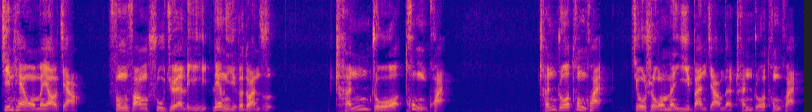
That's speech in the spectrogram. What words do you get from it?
今天我们要讲《风方书诀》里另一个段子，“沉着痛快”。沉着痛快就是我们一般讲的沉着痛快。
